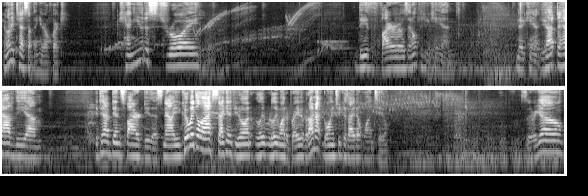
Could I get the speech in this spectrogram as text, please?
Here, let me test something here real quick. Can you destroy these fire arrows? I don't think you can. No, you can't. You have to have the... Um, Get to have Din's Fire to do this. Now, you could wait till the last second if you really, really want to brave it, but I'm not going to because I don't want to. So there we go.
